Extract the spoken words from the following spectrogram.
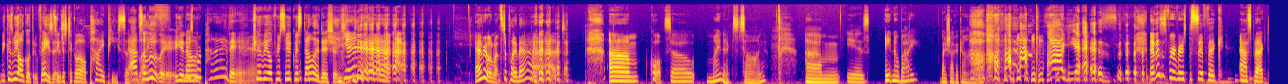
because we all go through phases So you just took a little pie piece of absolutely you know, There's more pie there. trivial pursuit Cristela edition Yeah. Everyone wants to play that. um, cool. So my next song um, is "Ain't Nobody" by Chaka Khan. ah yes now this is for a very specific aspect,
